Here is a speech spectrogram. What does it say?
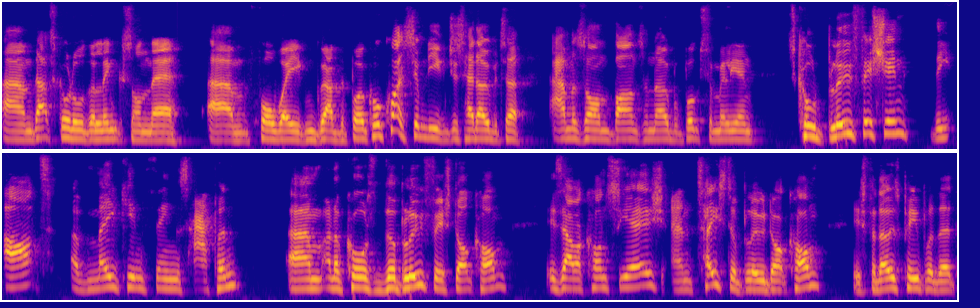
Um, that's got all the links on there um, for where you can grab the book. Or quite simply, you can just head over to Amazon, Barnes and Noble, Books a Million. It's called Bluefishing: The Art of Making Things Happen. Um, and of course, thebluefish.com is our concierge, and tasteofblue.com is for those people that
